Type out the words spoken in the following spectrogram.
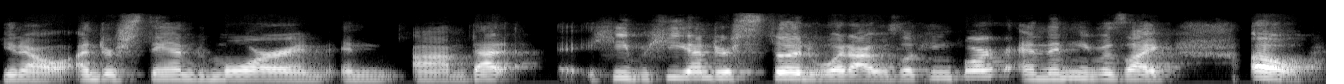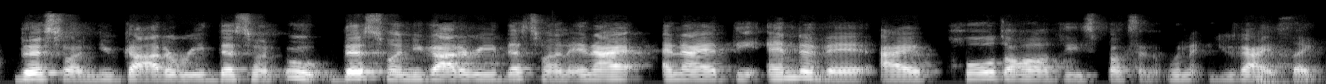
you know understand more and and um, that he he understood what I was looking for and then he was like oh this one you got to read this one ooh this one you got to read this one and I and I at the end of it I pulled all of these books and when you guys like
